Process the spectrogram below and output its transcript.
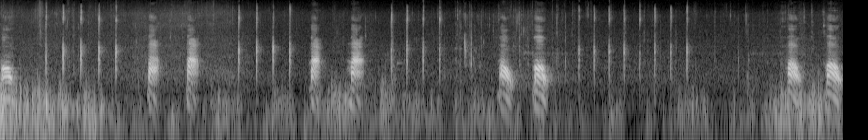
ông mà mà mà mà màu màu màu màu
